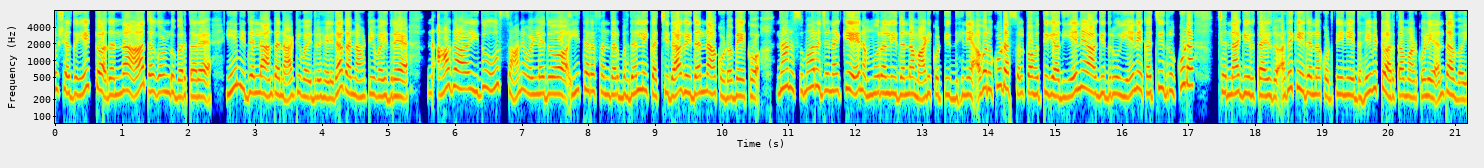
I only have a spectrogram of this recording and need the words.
ಔಷಧ ಇಟ್ಟು ಅದನ್ನ ತಗೊಂಡು ಬರ್ತಾರೆ. ಏನಿದೆಲ್ಲ ಅಂತ ನಾಟಿ ವೈದ್ಯರು ಹೇಳಿದಾಗ ನಾಟಿ ವೈದ್ರೆ ಆಗ ಇದು ಸಾನೆ ಒಳ್ಳೇದು. ಈ ತರ ಸಂದರ್ಭದಲ್ಲಿ ಕಚ್ಚಿದಾಗ ಇದನ್ನ ಕೊಡಬೇಕು. ನಾನು ಸುಮಾರು ಜನಕ್ಕೆ ನಮ್ಮೂರಲ್ಲಿ ಇದನ್ನ ಮಾಡಿಕೊಟ್ಟಿದ್ದೀನಿ. ಅವರು ಕೂಡ ಸ್ವಲ್ಪ ಹೊತ್ತಿಗೆ ಅದು ಏನೇ ಆಗಿದ್ರು, ಏನೇ ಕಚ್ಚಿದ್ರು ಕೂಡ ಚೆನ್ನಾಗಿ ಇರ್ತಾ ಇದ್ರು. ಅದಕ್ಕೆ ಇದನ್ನ ಕೊಡ್ತೀನಿ, ದಯವಿಟ್ಟು ಅರ್ಥ ಮಾಡ್ಕೊಳ್ಳಿ ಅಂತ ವೈ,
